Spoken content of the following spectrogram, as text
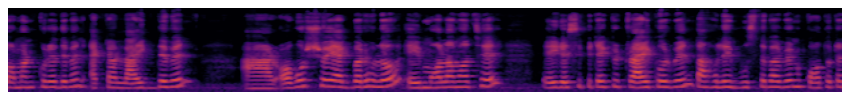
কমেন্ট করে দেবেন, একটা লাইক দেবেন। আর অবশ্যই একবার হলেও এই মলা মাছের এই রেসিপিটা একটু ট্রাই করবেন, তাহলেই বুঝতে পারবেন কতটা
